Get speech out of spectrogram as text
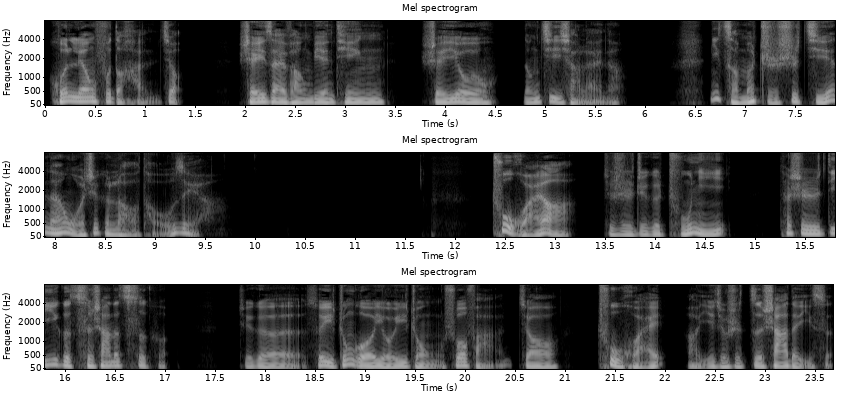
浑良夫的喊叫，谁在旁边听，谁又能记下来呢？你怎么只是劫难我这个老头子呀？”楚怀啊，就是这个楚尼，他是第一个刺杀的刺客。这个，所以中国有一种说法叫“触怀”啊，也就是自杀的意思。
